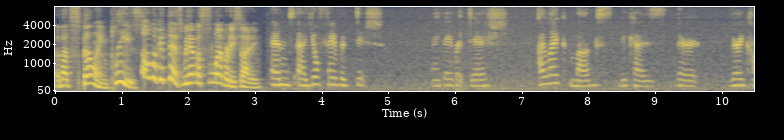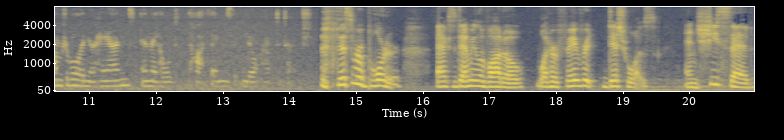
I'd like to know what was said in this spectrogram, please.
about spelling, please. Oh, look at this. We have a celebrity sighting. And uh, your favorite dish? My favorite dish? I like mugs because they're very comfortable in your hand and they hold hot things that you don't have to touch. this reporter asked Demi Lovato what her favorite dish was, and she said,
